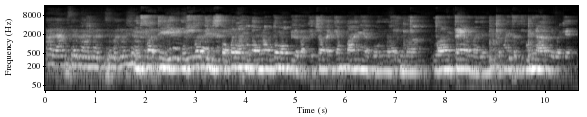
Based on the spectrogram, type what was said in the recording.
ad Amsterdam, insomma, non c'è infatti, infatti vi sto parlando da un'automobile parcheggiata in campagna con una lanterna che mi permette di illuminarmi perché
